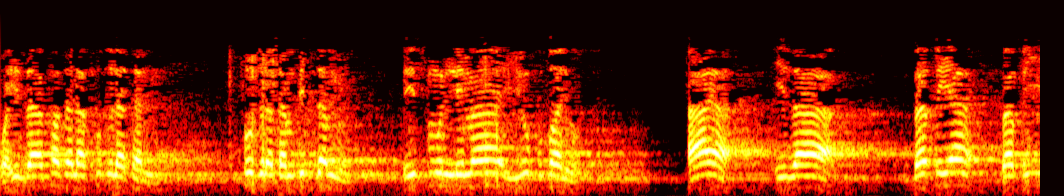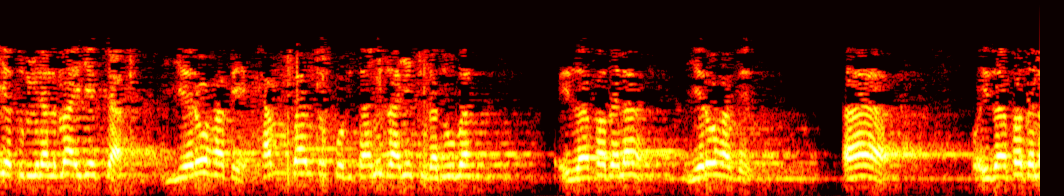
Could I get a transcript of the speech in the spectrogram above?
وإذا فضل فضلة فضلة بالدم اسم لما يفضل. آية إذا بقي بقية من الماء جتا يروها به. حمبان تكو بثاني راجع ردوبة؟ إذا فضل يروها آية وإذا فضل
